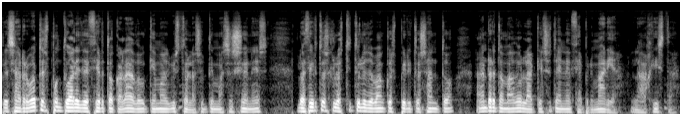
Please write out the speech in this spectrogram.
Pese a rebotes puntuales de cierto calado que hemos visto en las últimas sesiones, lo cierto es que los títulos de Banco Espíritu Santo han retomado la que es su tendencia primaria, la bajista.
